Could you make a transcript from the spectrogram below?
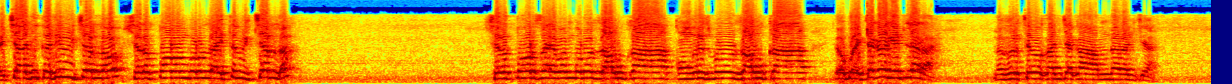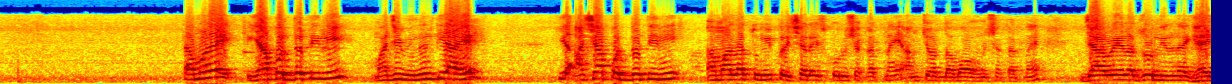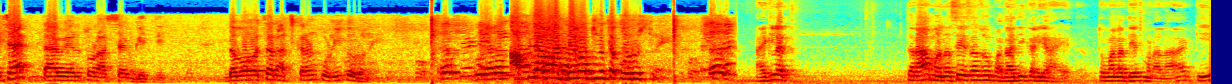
याच्या आधी कधी विचारलं? शरद पवारांबरोबर जायचं विचारलं? शरद पवार साहेबांबरोबर जाऊ का? काँग्रेस बरोबर जाऊ का? किंवा बैठका घेतल्या का? नगरसेवकांच्या का? आमदारांच्या? त्यामुळे या पद्धतीने माझी विनंती आहे की अशा पद्धतीने आम्हाला तुम्ही प्रेशराईज करू शकत नाही आमच्यावर दबाव आणू शकत नाही. ज्या वेळेला जो निर्णय घ्यायचा आहे त्यावेळेला तो राजसाहेब घेतील. दबावाचं राजकारण कोणी करू नये. आपल्या माध्यमातून तर करूच नाही. ऐकलत. तर हा मनसेचा जो पदाधिकारी आहे तो मला तेच म्हणाला की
